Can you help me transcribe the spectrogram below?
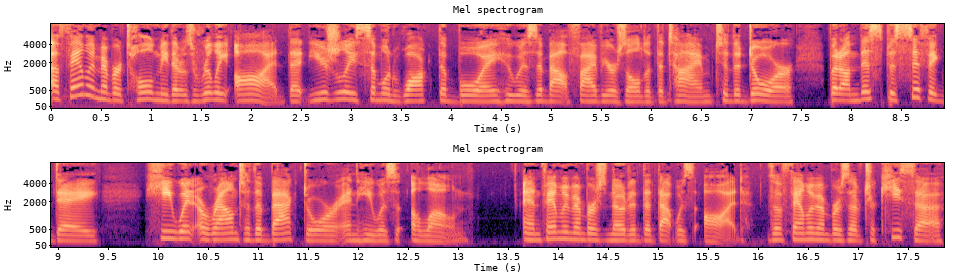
a family member told me that it was really odd that usually someone walked the boy who was about five years old at the time to the door, but on this specific day, he went around to the back door and he was alone. And family members noted that that was odd. The family members of Terkesa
